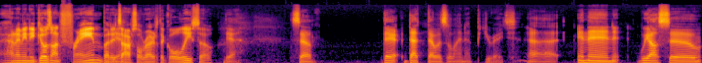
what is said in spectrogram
and I mean it goes on frame, but it's Yeah. also right at the goalie. So Yeah. So there that that was the lineup, you're right. Uh, and then we also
